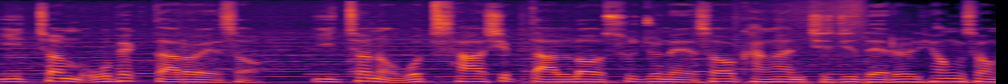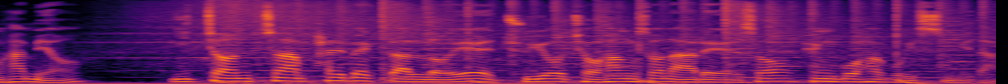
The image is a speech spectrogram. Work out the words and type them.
2,500달러에서 2,540달러 수준에서 강한 지지대를 형성하며 2,800달러의 주요 저항선 아래에서 횡보하고 있습니다.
